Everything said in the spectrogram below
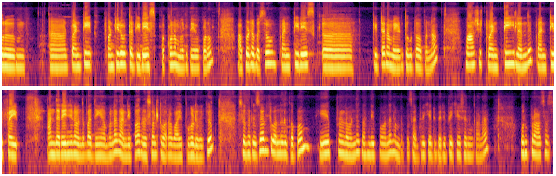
ஒரு twenty twenty to thirty days பக்கம் நம்மளுக்கு தேவைப்படும். அப்படின்ற பட்சத்தில் டுவெண்ட்டி டேஸ் கிட்ட நம்ம எடுத்துக்கிட்டோம் அப்படின்னா மார்ச் டுவெண்ட்டிலேருந்து டுவெண்ட்டி ஃபைவ் அந்த ரேஞ்சில் வந்து பார்த்திங்க அப்படின்னா கண்டிப்பாக ரிசல்ட் வர வாய்ப்புகள் இருக்குது ஸோ இந்த ரிசல்ட் வந்ததுக்கப்புறம் ஏப்ரலில் வந்து கண்டிப்பாக வந்து நம்மளுக்கு சர்டிஃபிகேட் வெரிஃபிகேஷனுக்கான ஒரு ப்ராசஸ்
